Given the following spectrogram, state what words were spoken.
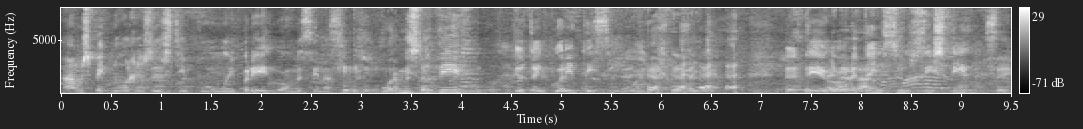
ah, mas para que não arranjas tipo um emprego ou uma cena assim? O administrativo. Eu tenho 45 anos. Até agora tenho subsistido Sim.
